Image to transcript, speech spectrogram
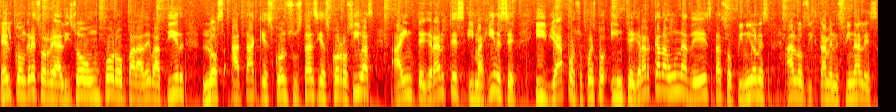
El Congreso realizó un foro para debatir los ataques con sustancias corrosivas a integrantes, imagínense, y ya por supuesto integrar cada una de estas opiniones a los dictámenes finales.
